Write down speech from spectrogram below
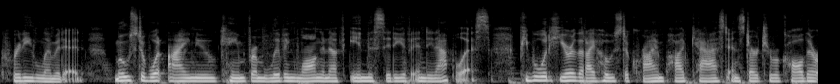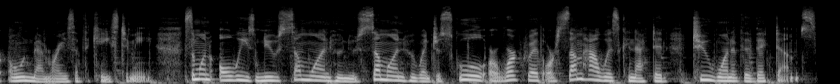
pretty limited. Most of what I knew came from living long enough in the city of Indianapolis. People would hear that I host a crime podcast and start to recall their own memories of the case to me. Someone always knew someone who knew someone who went to school or worked with or somehow was connected to one of the victims.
